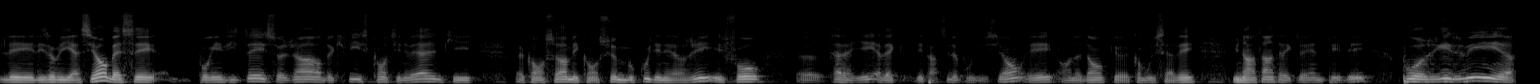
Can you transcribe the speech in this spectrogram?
les, les obligations, ben, c'est pour éviter ce genre de crise continuelle qui euh, consomme et consomme beaucoup d'énergie, il faut euh, travailler avec des partis d'opposition et on a donc, euh, comme vous le savez, une entente avec le NPD pour réduire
